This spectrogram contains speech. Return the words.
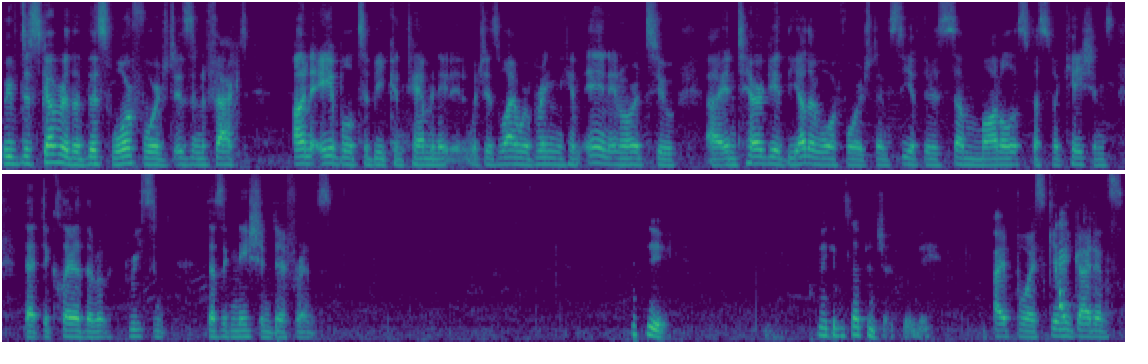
we've discovered that this Warforged is in fact unable to be contaminated, which is why we're bringing him in in order to uh, interrogate the other Warforged and see if there's some model specifications that declare the recent designation difference. Let's see. Make a deception check for me. All right, boys, give me guidance.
